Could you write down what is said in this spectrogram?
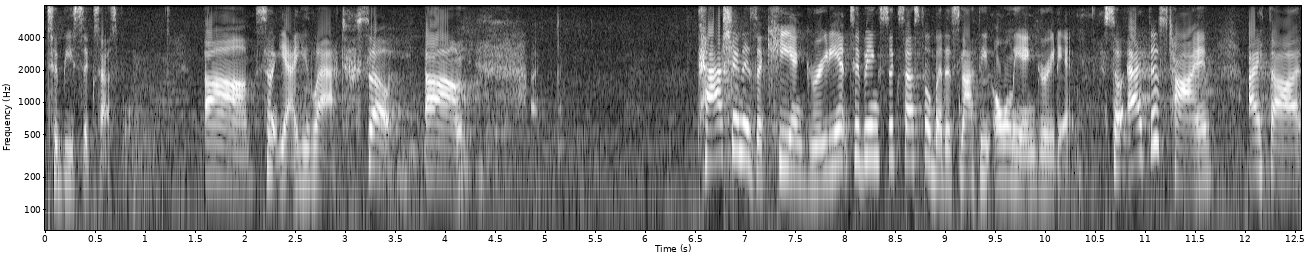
to be successful. Um, so yeah, you laughed. So um, passion is a key ingredient to being successful, but it's not the only ingredient. So at this time, I thought,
